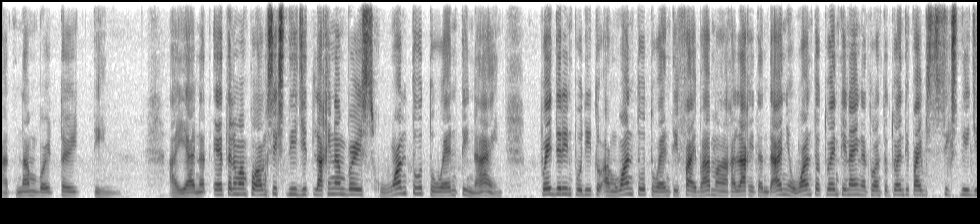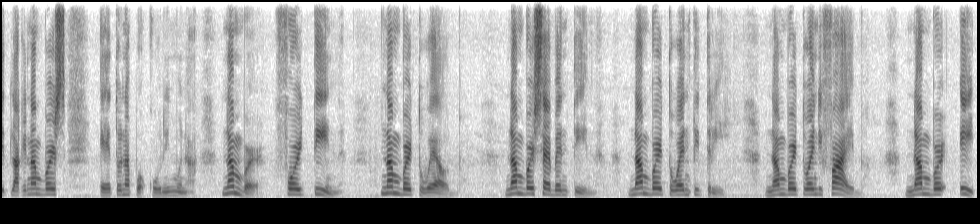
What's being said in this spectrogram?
at number 13. Ayan, at ito naman po ang 6-digit lucky numbers 1 to 29. Pwede rin po dito ang 1 to 25 ha mga kalaki. Tandaan nyo, 1 to 29 at 1 to 25, 6-digit lucky numbers. Ito na po, kunin mo na. Number 14, number 12, number 17, number 23, number 25, number 8,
